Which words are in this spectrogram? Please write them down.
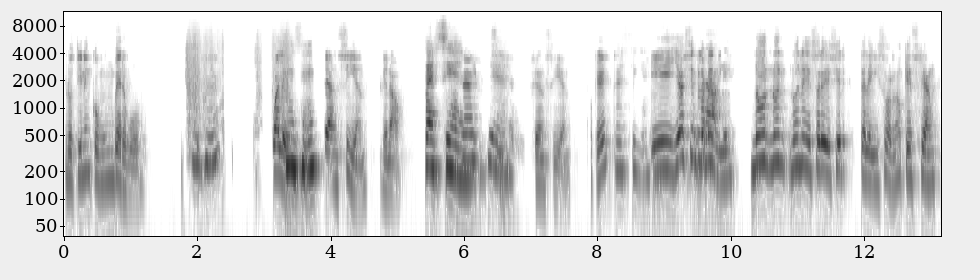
lo tienen como un verbo. Ujú. ¿Cuál es? Ujú, Fernsehen, genau. Fernsehen, ¿ok? persiguen. Y ya simplemente, no, no, no es necesario decir televisor, ¿no? Que es fern,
